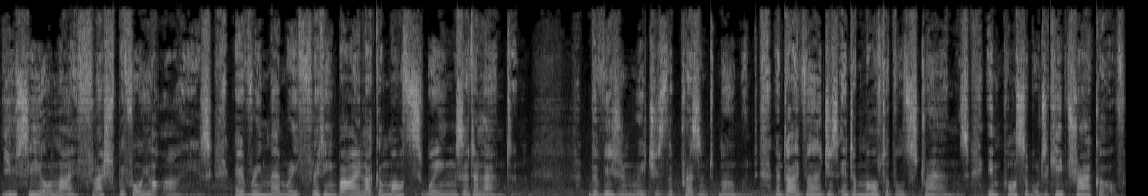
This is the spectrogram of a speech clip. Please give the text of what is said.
You see your life flash before your eyes, every memory flitting by like a moth's wings at a lantern. The vision reaches the present moment and diverges into multiple strands, impossible to keep track of.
